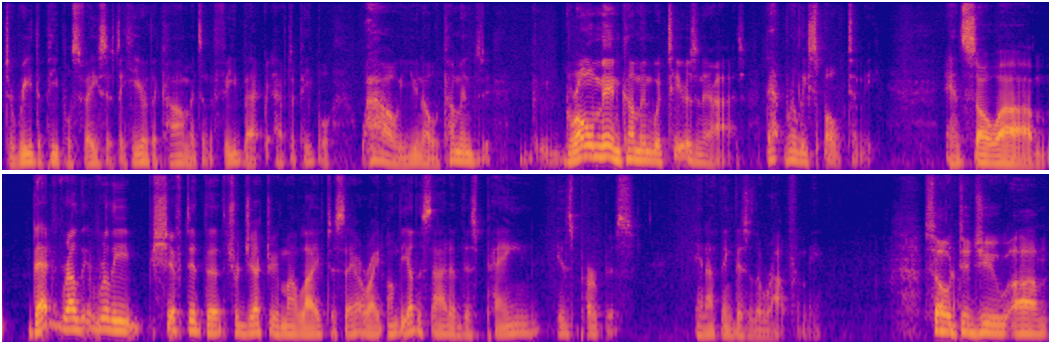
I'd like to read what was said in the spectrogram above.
to read the people's faces, to hear the comments and the feedback after people. Wow, you know, coming, grown men coming with tears in their eyes. That really spoke to me, and so um, that really really shifted the trajectory of my life to say, all right, on the other side of this pain is purpose, and I think this is the route for me. So, did you um,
